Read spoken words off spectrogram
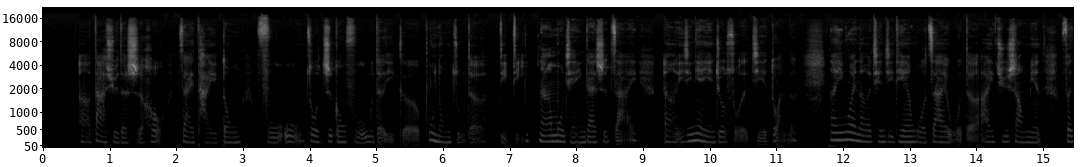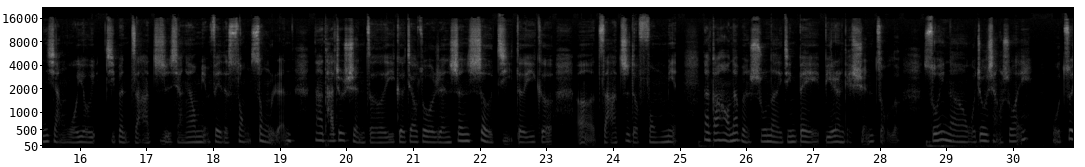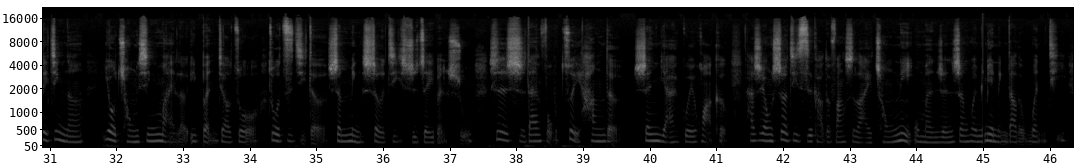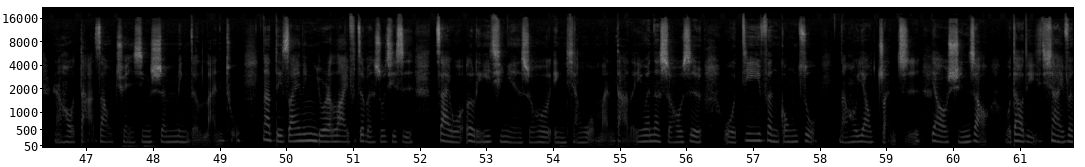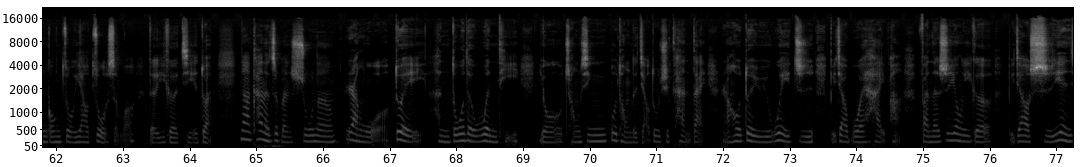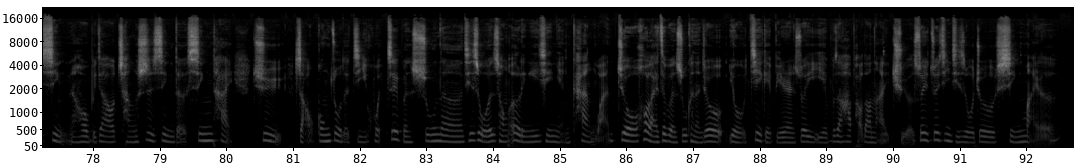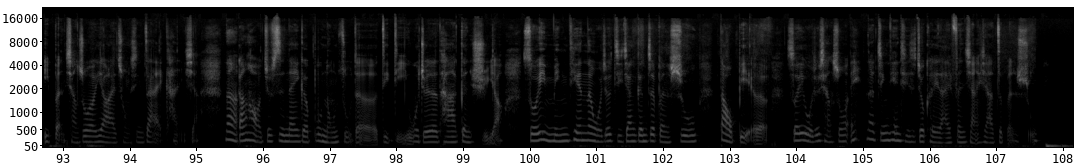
呃大学的时候在台东服务做志工服务的一个布农族的弟弟，那目前应该是在。嗯、已经念研究所的阶段了。那因为呢，前几天我在我的 IG 上面分享，我有几本杂志想要免费的送送人，那他就选择了一个叫做《人生设计》的一个呃杂志的封面。那刚好那本书呢已经被别人给选走了，所以呢，我就想说，诶，我最近呢。又重新买了一本叫做《做自己的生命设计师》这一本书，是史丹佛最夯的生涯规划课。它是用设计思考的方式来重拟我们人生会面临到的问题，然后打造全新生命的蓝图。那《Designing Your Life》这本书，其实在我二零一七年的时候影响我蛮大的，因为那时候是我第一份工作。然后要转职，要寻找我到底下一份工作要做什么的一个阶段。那看了这本书呢，让我对很多的问题有重新不同的角度去看待，然后对于未知比较不会害怕，反而是用一个比较实验性，然后比较尝试性的心态去找工作的机会。这本书呢，其实我是从二零一七年看完，就后来这本书可能就有借给。别人，所以也不知道他跑到哪里去了。所以最近其实我就新买了一本，想说要来重新再来看一下。那刚好就是那个布农族的弟弟，我觉得他更需要。所以明天呢，我就即将跟这本书道别了。所以我就想说，诶，那今天其实就可以来分享一下这本书。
